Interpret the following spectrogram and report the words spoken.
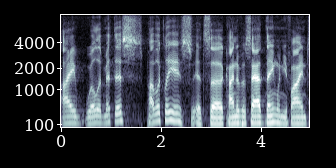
I will admit this publicly, it's, it's uh, kind of a sad thing when you find,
